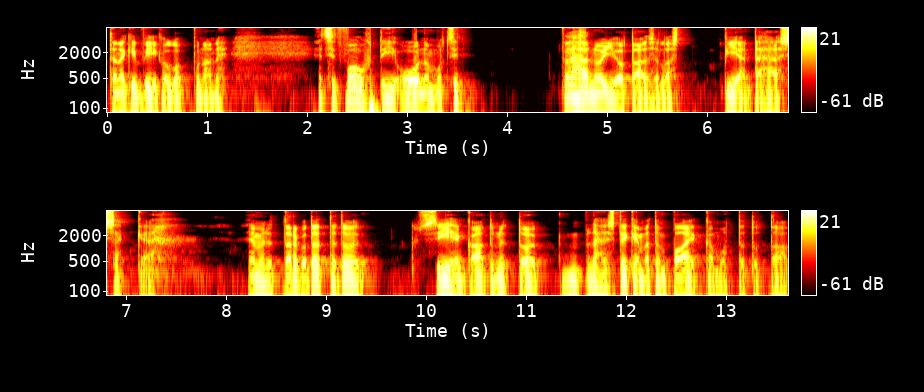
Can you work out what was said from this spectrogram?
tänäkin viikonloppuna, niin, että sitten vauhtia on, mutta sitten vähän on jotain sellaista pientä hässäkkää. En mä nyt tarkoita, että toi siihen kaatunut toi lähes tekemätön paikka, mutta tota,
